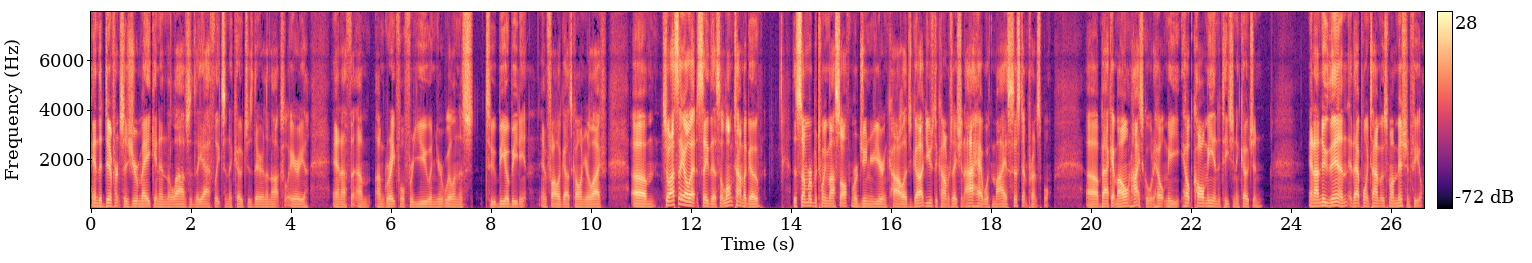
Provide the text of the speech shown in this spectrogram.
and the differences you're making in the lives of the athletes and the coaches there in the Knoxville area. And I th- I'm I'm grateful for you and your willingness to be obedient and follow God's call in your life. Um, so I say all that to say this: a long time ago, the summer between my sophomore junior year in college, God used a conversation I had with my assistant principal uh, back at my own high school to help me help call me into teaching and coaching and I knew then, at that point in time, it was my mission field.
